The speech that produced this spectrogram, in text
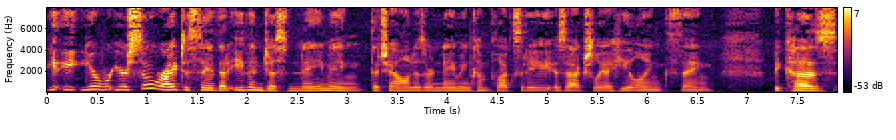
you're you're so right to say that even just naming the challenges or naming complexity is actually a healing thing, because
